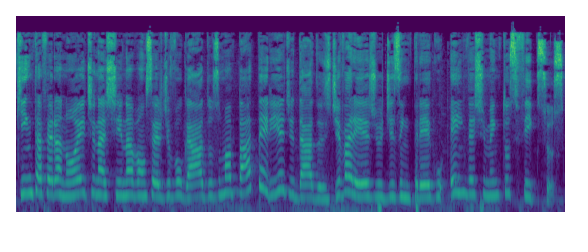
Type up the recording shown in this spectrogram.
Quinta-feira à noite, na China, vão ser divulgados uma bateria de dados de varejo, desemprego e investimentos fixos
